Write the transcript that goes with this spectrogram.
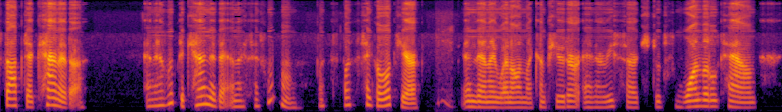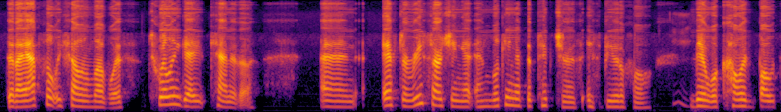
stopped at Canada and I looked at Canada and I said, hmm, let's let's take a look here. And then I went on my computer and I researched this one little town that I absolutely fell in love with, Twillingate, Canada. And after researching it and looking at the pictures, it's beautiful. There were colored boats,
